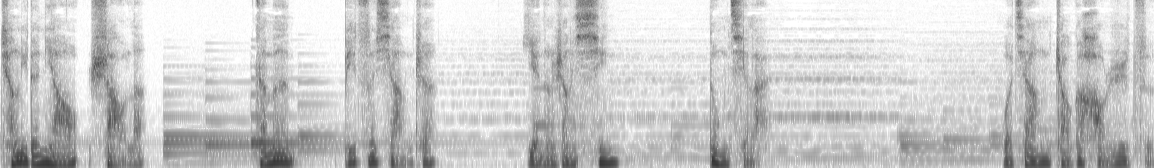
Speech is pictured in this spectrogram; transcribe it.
城里的鸟少了，咱们彼此想着，也能让心动起来。我将找个好日子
